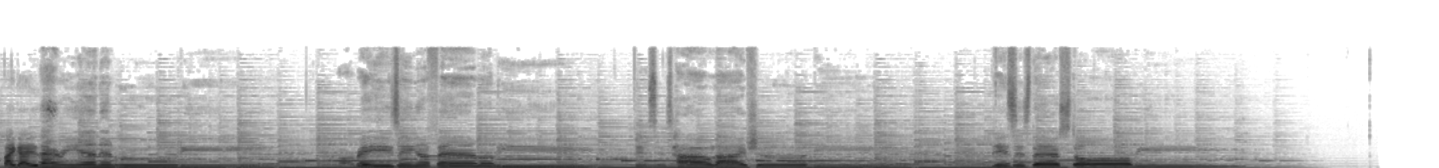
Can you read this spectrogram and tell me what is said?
Bye guys. Larianne and Roody are raising a family. Life should be. This is their story.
